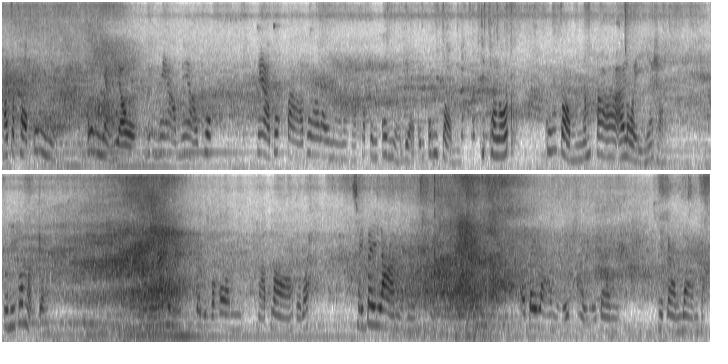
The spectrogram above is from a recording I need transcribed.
ถ้าเฉพาะกุ้งกุ้งอย่างเดียวไม่ไม่เอาไม่เอาพวกไม่เอาพวกปลาพวกอะไรมานะคะเขาเป็นกุ้งอย่างเดียวเป็นกุ้งจ่อมทิพรสกุ้งจ่อมน้ำปลาอร่อยอย่างเงี้ยค่ะ ตัวนี้ก็เหมือนกันตัวนี้น่าจะเป็นอุปกรณ์หาปลาแต่ว่าใช้ใบลานอย่างนี้ใช้ใบลานอย่างไม้ไผ่ในการในการวางดัก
